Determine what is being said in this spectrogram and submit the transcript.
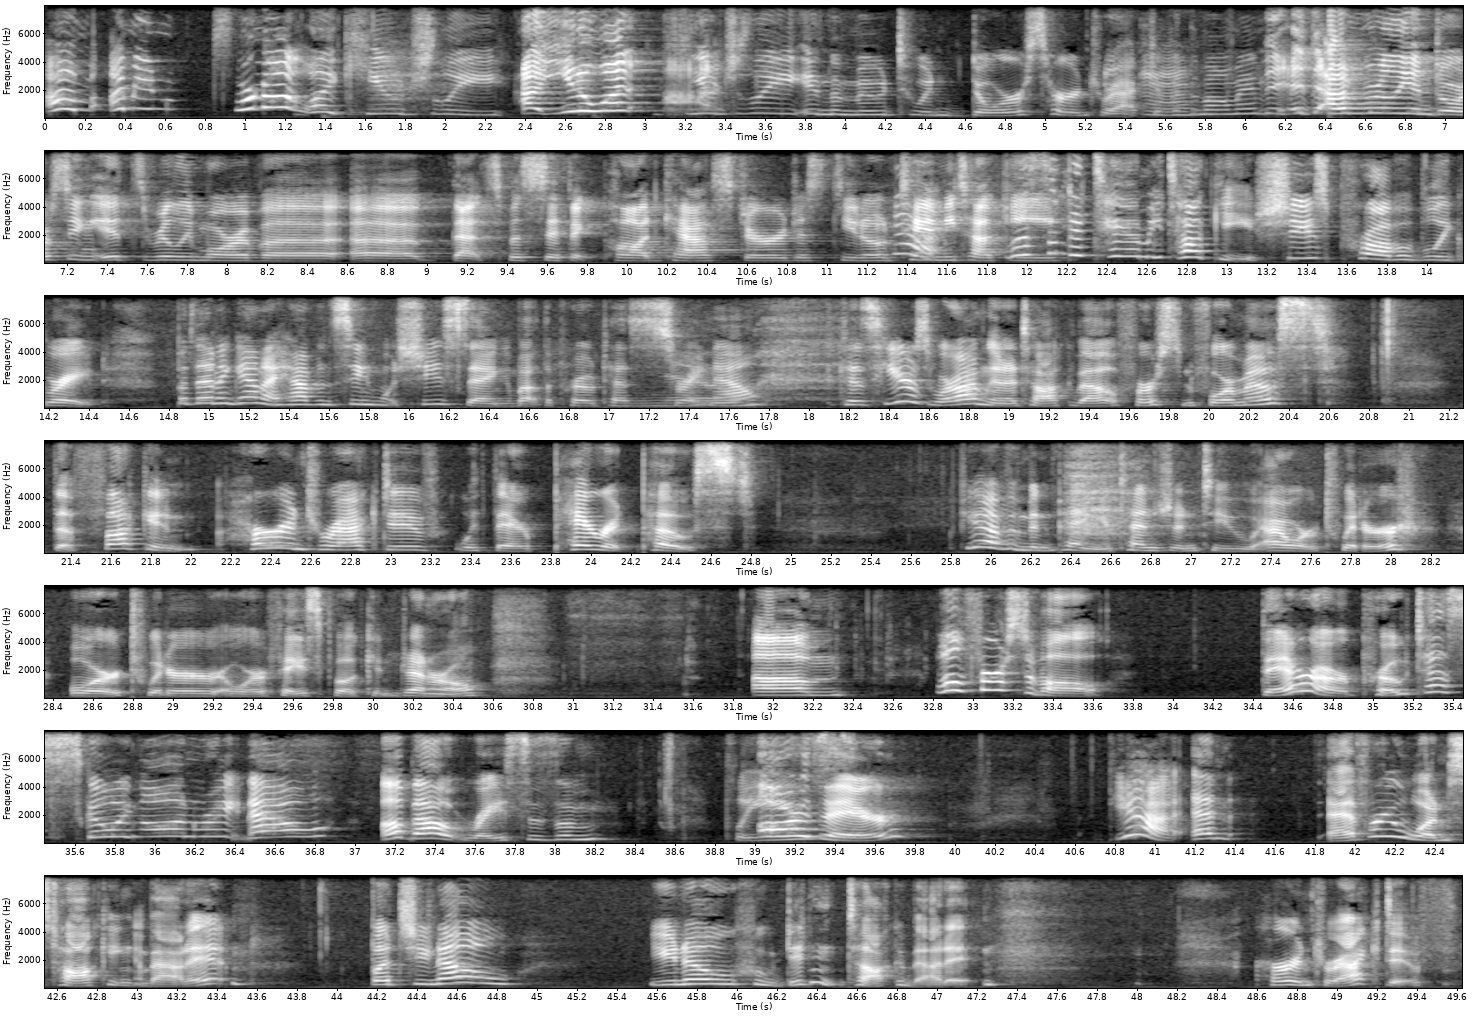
Um, I mean, we're not like hugely, uh, you know what? hugely in the mood to endorse her interactive at the moment. It, I'm really endorsing. It's really more of a uh, that specific podcaster, just you know, Tammy Tucky. Listen to Tammy Tucky. She's probably great. But then again, I haven't seen what she's saying about the protests right now. Because here's where I'm going to talk about first and foremost the fucking her interactive with their parrot post. If you haven't been paying attention to our Twitter or Twitter or Facebook in general, um, well, first of all, there are protests going on right now about racism. Please. Are there? Yeah, and everyone's talking about it. But you know, you know who didn't talk about it? Her Interactive.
